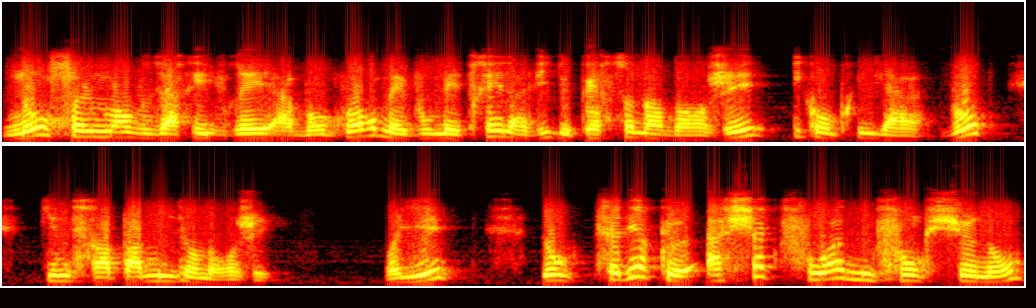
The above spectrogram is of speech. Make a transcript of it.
non seulement vous arriverez à bon port, mais vous mettrez la vie de personnes en danger, y compris la vôtre, qui ne sera pas mise en danger. Voyez? Donc, c'est-à-dire qu'à chaque fois, nous fonctionnons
